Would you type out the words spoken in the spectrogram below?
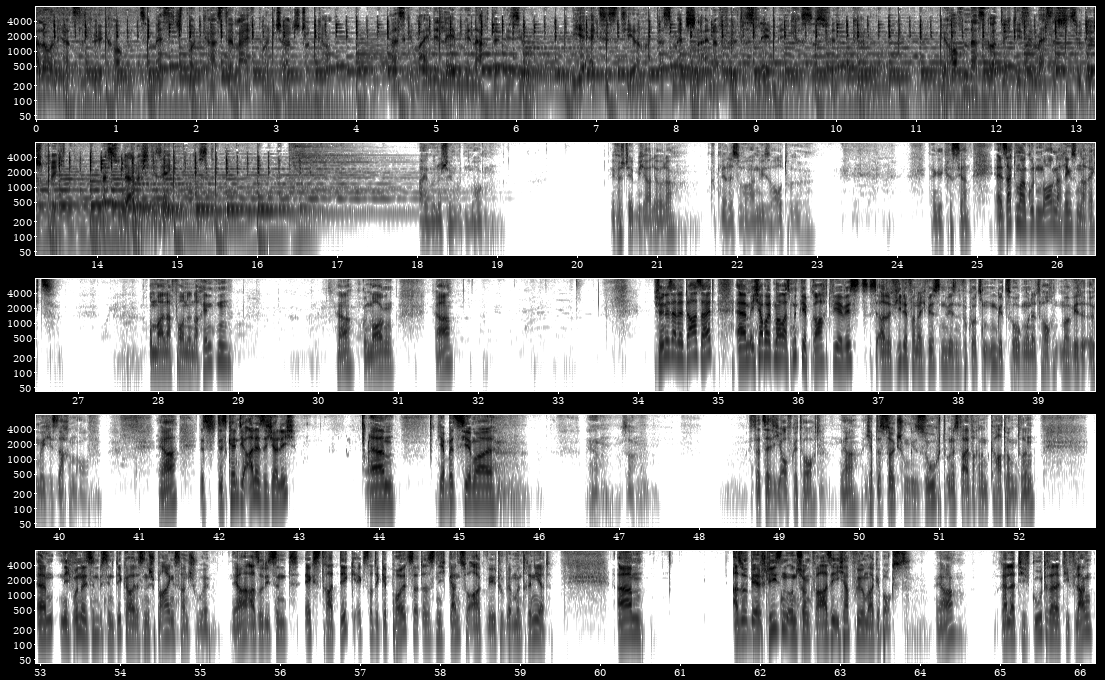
Hallo und herzlich willkommen zum Message Podcast der LifePoint Church Stuttgart. Als Gemeinde leben wir nach der Vision, wir existieren, dass Menschen ein erfülltes Leben in Christus finden können. Wir hoffen, dass Gott durch diese Message zu dir spricht und dass du dadurch gesegnet wirst. Einen wunderschönen guten Morgen. Ihr versteht mich alle, oder? Guckt mir alles so an wie so Auto. Danke, Christian. Er sagt mal guten Morgen nach links und nach rechts. Und mal nach vorne und nach hinten. Ja, guten Morgen. Ja. Schön, dass ihr alle da seid. Ähm, ich habe heute mal was mitgebracht. Wie ihr wisst, also viele von euch wissen, wir sind vor kurzem umgezogen und da tauchen immer wieder irgendwelche Sachen auf. Ja, das, das kennt ihr alle sicherlich. Ähm, ich habe jetzt hier mal, ja, so, ist tatsächlich aufgetaucht. Ja, ich habe das Zeug schon gesucht und es war einfach in einem Karton drin. Ähm, nicht wundern, die sind ein bisschen dicker, das sind Sparingshandschuhe. Ja, also die sind extra dick, extra dick gepolstert, dass es nicht ganz so arg wehtut, wenn man trainiert. Ähm, also wir schließen uns schon quasi, ich habe früher mal geboxt. Ja, relativ gut, relativ lang.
